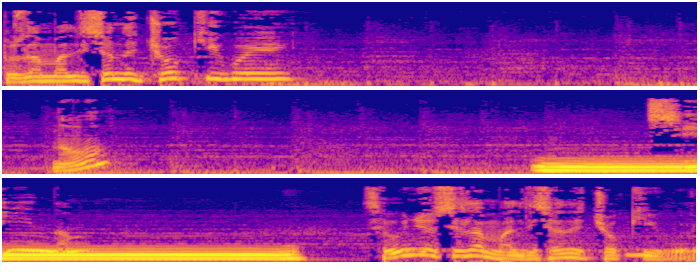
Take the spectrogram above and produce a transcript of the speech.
Pues la maldición de Chucky, güey. ¿No? Mm, Sí, Según yo sí es la maldición de Chucky, güey.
